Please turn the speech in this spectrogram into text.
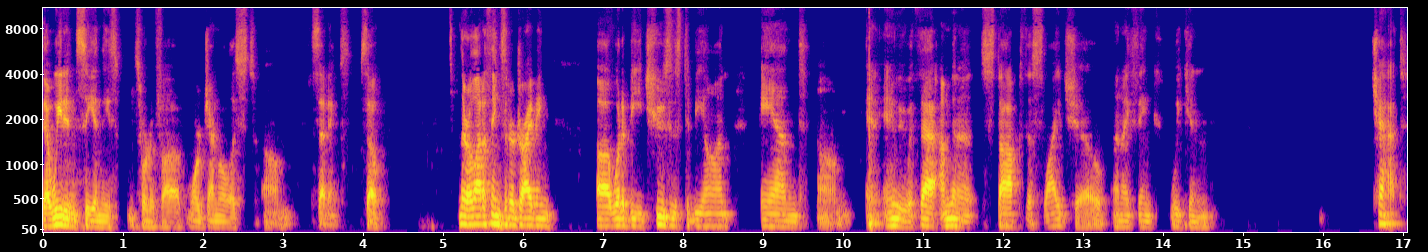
that we didn't see in these sort of uh, more generalist um, settings. So there are a lot of things that are driving uh, what a bee chooses to be on. And, um, and anyway, with that, I'm going to stop the slideshow and I think we can chat.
